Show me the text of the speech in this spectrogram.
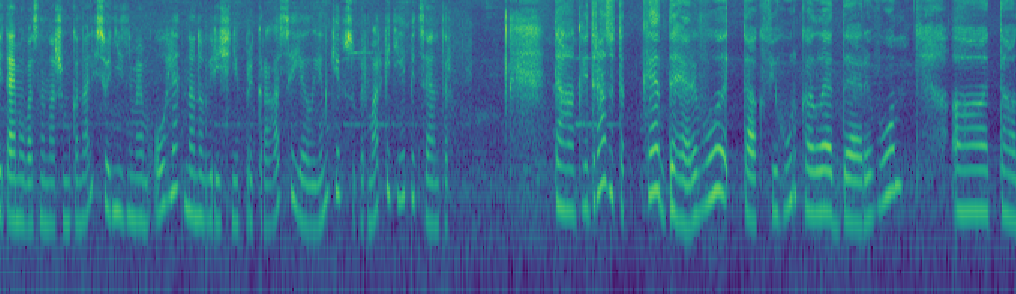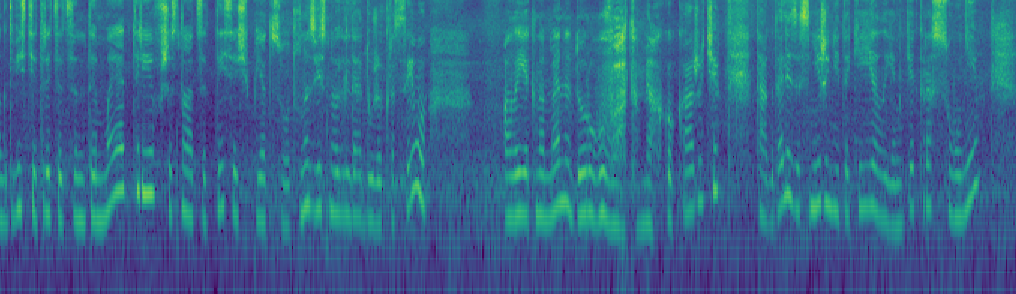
Вітаємо вас на нашому каналі. Сьогодні знімаємо огляд на новорічні прикраси, ялинки в супермаркеті Епіцентр. Так, відразу таке дерево. Так, фігурка лед дерево. Так, 230 см, 16 500. Воно, звісно, виглядає дуже красиво, але, як на мене, дороговато, м'яко кажучи. Так, далі засніжені такі ялинки, красуні.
